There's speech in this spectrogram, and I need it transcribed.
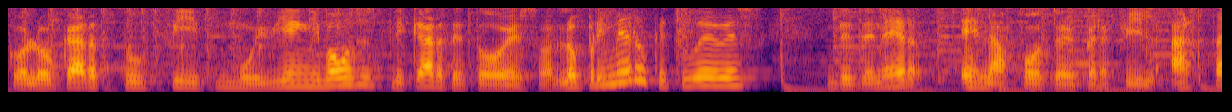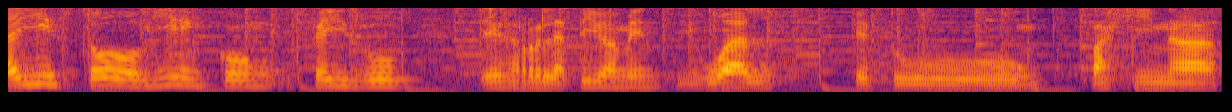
colocar tu feed muy bien y vamos a explicarte todo eso. Lo primero que tú debes de tener es la foto de perfil. Hasta ahí es todo bien con Facebook, es relativamente igual que tu página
